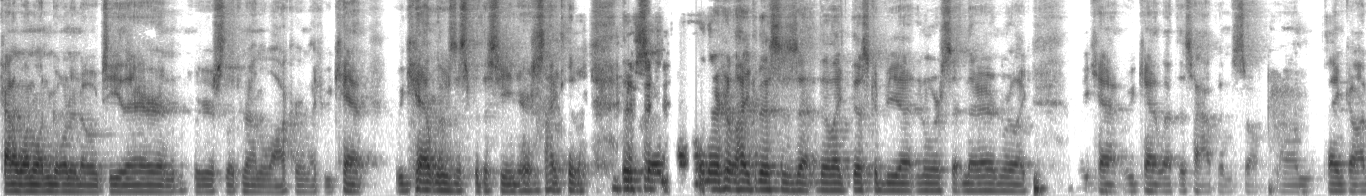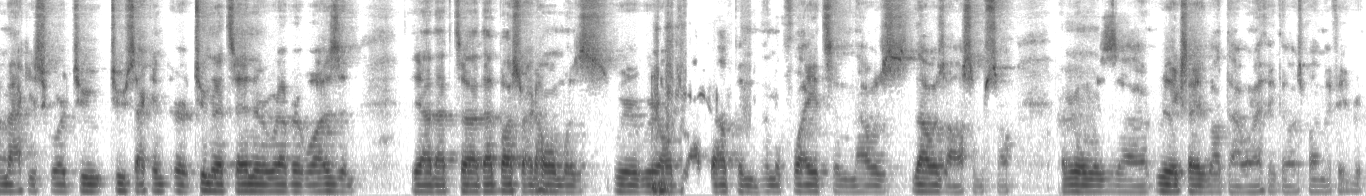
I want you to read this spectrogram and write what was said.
kind of one one going into ot there and we were just looking around the locker room like we can't we can't lose this for the seniors like they're, they're so they're like this is it. they're like this could be it and we're sitting there and we're like we can't we can't let this happen. So um, thank God Mackie scored two two second or two minutes in or whatever it was, and yeah, that uh, that bus ride home was we were, we were all jacked up and, and the flights, and that was that was awesome. So everyone was uh, really excited about that one. I think that was probably my favorite.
